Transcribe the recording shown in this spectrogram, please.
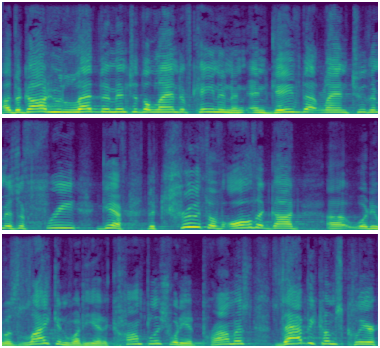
Uh, the God who led them into the land of Canaan and, and, gave that land to them as a free gift. The truth of all that God, uh, what he was like and what he had accomplished, what he had promised, that becomes clear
